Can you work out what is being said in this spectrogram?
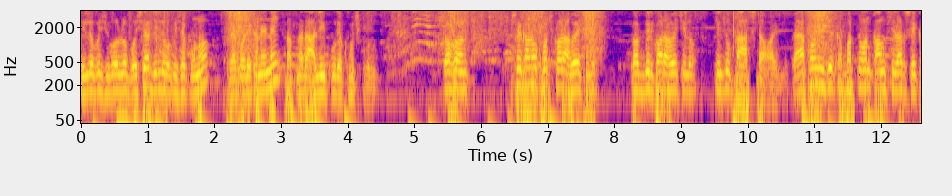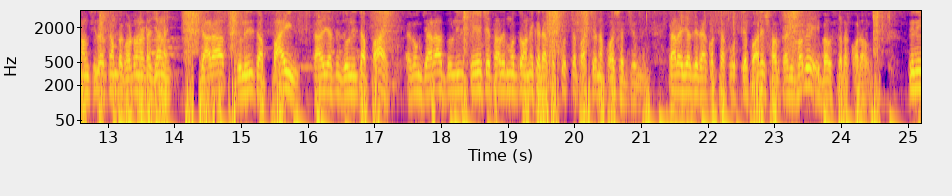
রিলিফ অফিস বলল বসিয়া রিলিফ অফিসে কোনো রেকর্ড এখানে নেই, আপনারা আলিপুরে খোঁজ করুন। তখন সেখানেও খোঁজ করা হয়েছিল, তদবির করা হয়েছিল, কিন্তু কাজটা হয়নি। এখন যে বর্তমান কাউন্সিলর সেই কাউন্সিলরকে আমরা ঘটনাটা জানাই। যারা দলিলটা পায়নি, তারা যাতে দলিলটা পায়, এবং যারা দলিল পেয়েছে, তাদের মধ্যে অনেকে রেকর্ড করতে পারছে না পয়সার জন্য। তারা যাতে রেকর্ডটা করতে পারে, সরকারিভাবে এই ব্যবস্থাটা করা হোক। তিনি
